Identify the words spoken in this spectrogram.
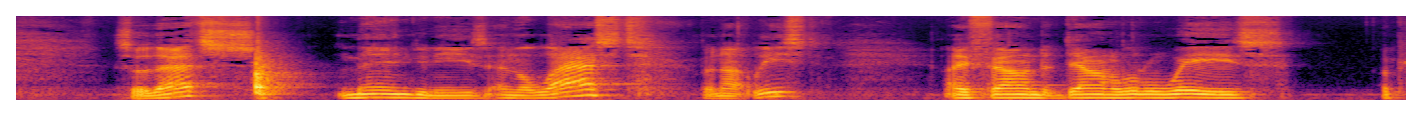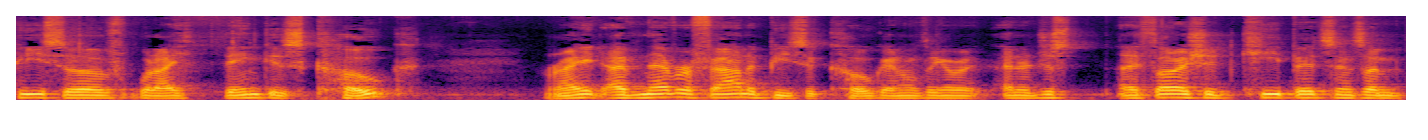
so that's manganese. And the last, but not least, I found down a little ways a piece of what I think is coke, right? I've never found a piece of coke. I don't think I would, and I just, I thought I should keep it since I'm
